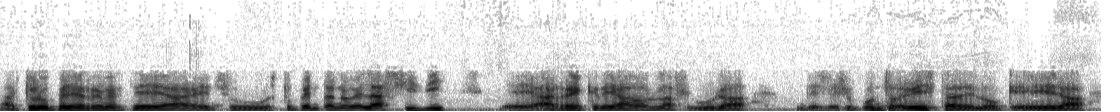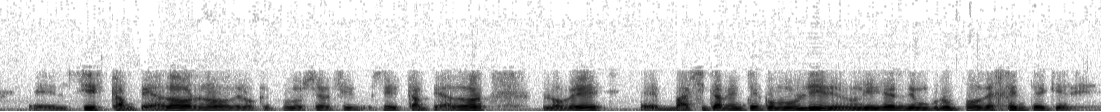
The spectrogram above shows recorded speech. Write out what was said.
Arturo Pérez Reverte, en su estupenda novela Sidi, eh, ha recreado la figura desde su punto de vista de lo que era el Cid campeador, ¿no? De lo que pudo ser Cid campeador, lo ve eh, básicamente como un líder, un líder de un grupo de gente que,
